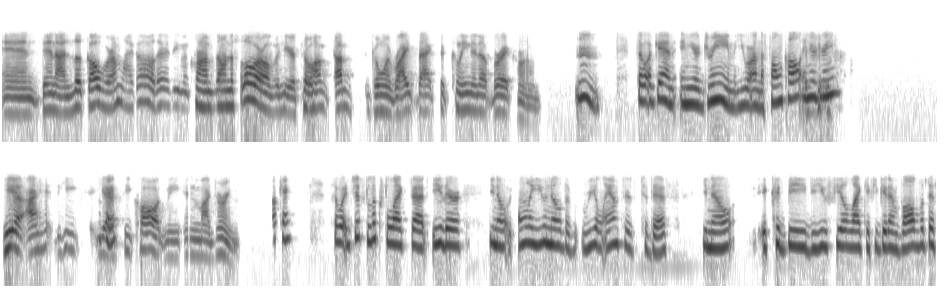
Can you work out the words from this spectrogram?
and then I look over, I'm like, Oh, there's even crumbs on the floor over here. So I'm I'm going right back to cleaning up breadcrumbs. mm. So again in your dream you were on the phone call in your dream? Yeah, I he yes, he called me in my dream. okay. So it just looks like that either you know only you know the real answers to this you know it could be do you feel like if you get involved with this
